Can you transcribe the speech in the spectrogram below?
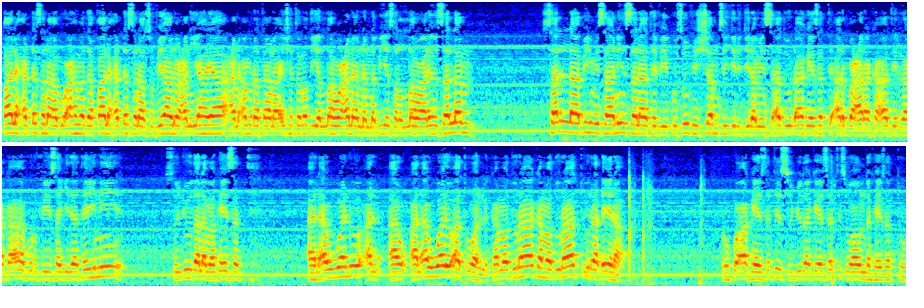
قال حدثنا أبو أحمد قال حدثنا سفيان عن يحيى عن أمرة عن عائشة رضي الله عنها أن النبي صلى الله عليه وسلم صلى بهم إسانين صلاة في كسوف الشمس جرجيرة من سأدولا كيست أربع ركعات ركعة في سجدتين. سجود لما كيست. الأول الأول أطول. كما درا كما درات إرى ركوع كيستس سجود كيستس وهند كيستو.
